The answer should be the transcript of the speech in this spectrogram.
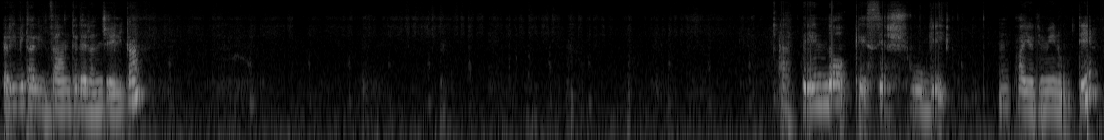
rivitalizzante dell'Angelica si asciughi un paio di minuti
